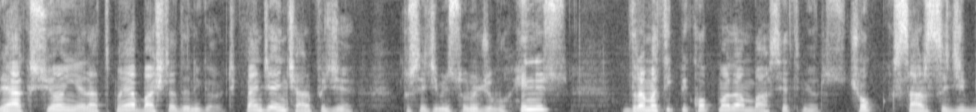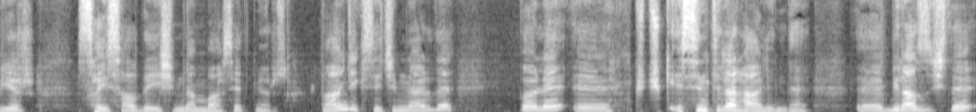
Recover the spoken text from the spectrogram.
reaksiyon yaratmaya başladığını gördük. Bence en çarpıcı bu seçimin sonucu bu. Henüz dramatik bir kopmadan bahsetmiyoruz. Çok sarsıcı bir sayısal değişimden bahsetmiyoruz. Daha önceki seçimlerde böyle e, küçük esintiler halinde e, biraz işte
